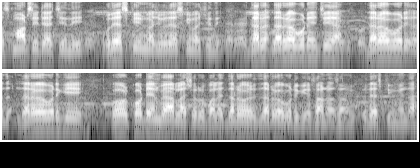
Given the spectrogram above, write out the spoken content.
స్మార్ట్ సిటీ వచ్చింది. ఉదయ స్కీమ్ వచ్చి- ఉదయ స్కీమ్ వచ్చింది. దర్గా దర్గా గుడి నుంచి దర్గా గుడి దర్గా గుడికి కో- కోటి ఎనభై ఆరు లక్షల రూపాయలు. దర్గా దర్గా గుడికి ఉదయ స్కీమ్ మీద.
